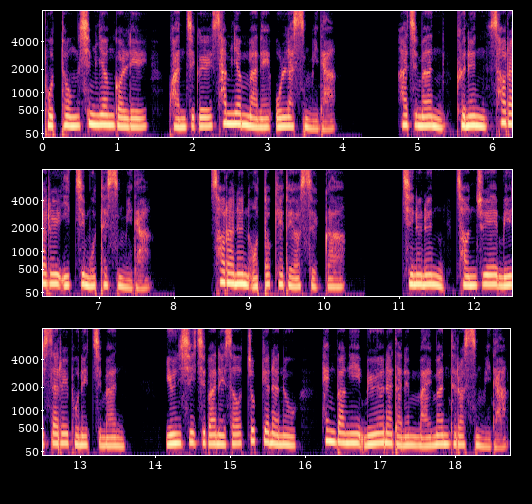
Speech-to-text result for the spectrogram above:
보통 10년 걸릴 관직을 3년 만에 올랐습니다. 하지만 그는 설아를 잊지 못했습니다. 설아는 어떻게 되었을까? 진우는 전주에 밀사를 보냈지만 윤 씨 집안에서 쫓겨난 후 행방이 묘연하다는 말만 들었습니다.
